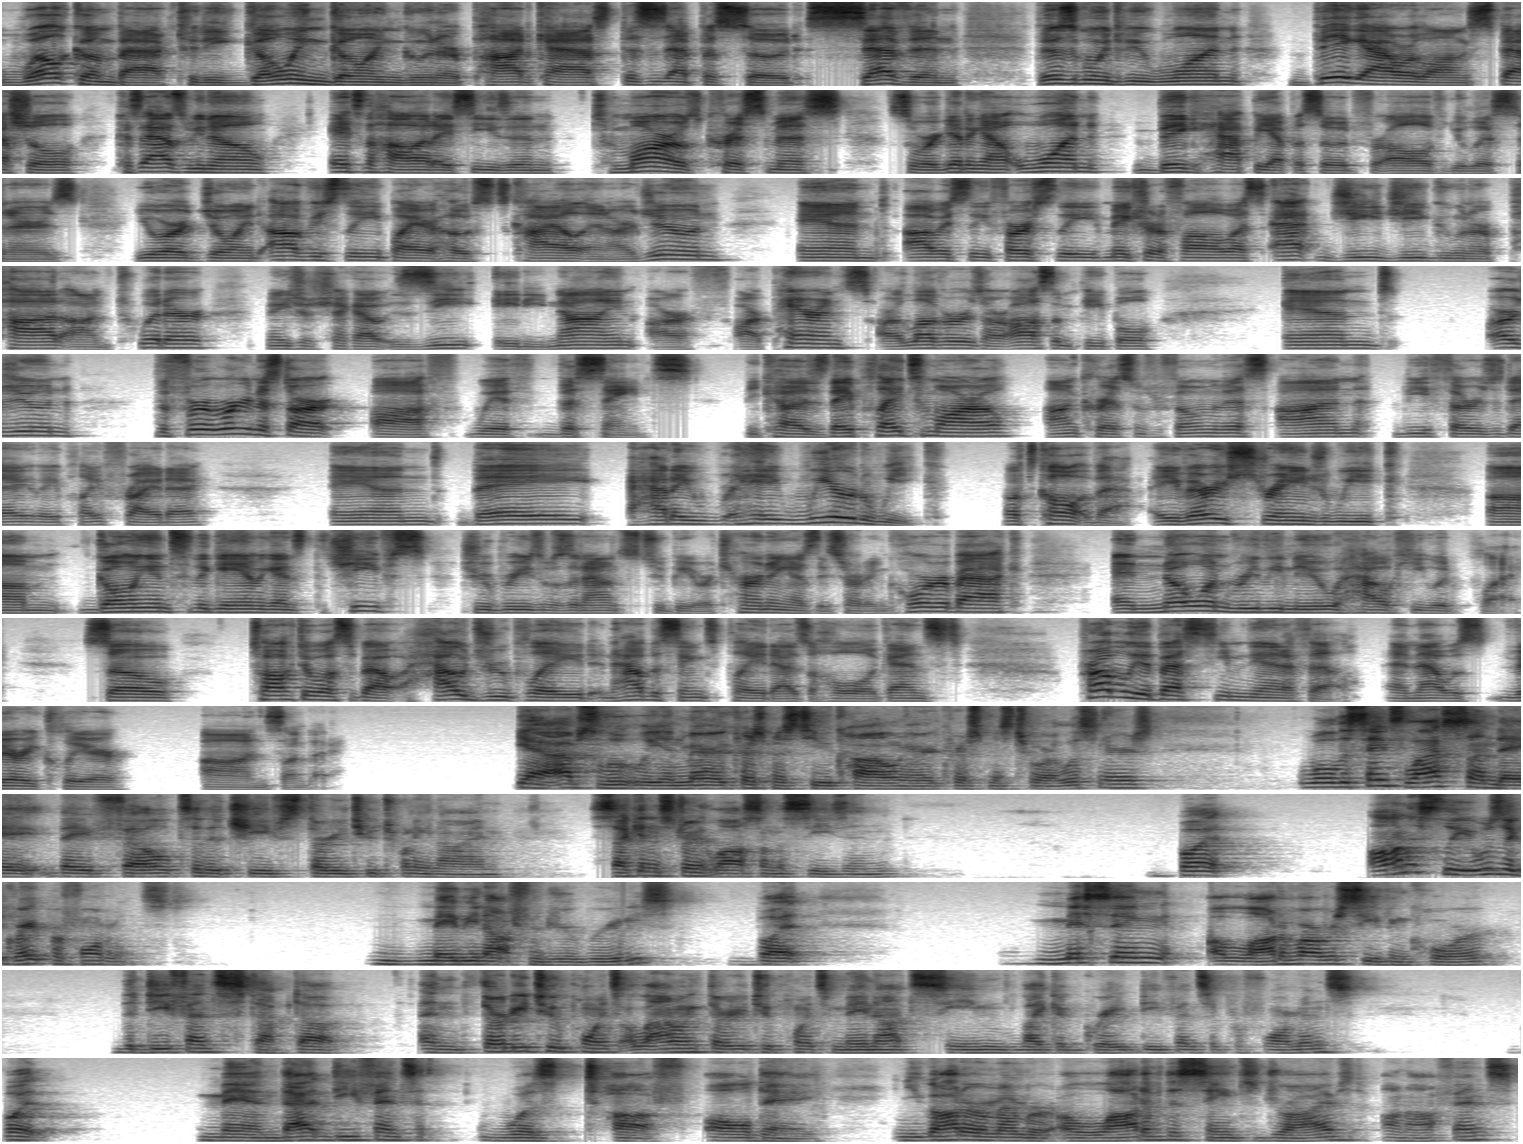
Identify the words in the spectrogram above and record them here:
Welcome back to the Going Going Gooner podcast. This is episode seven. This is going to be one big hour long special because, as we know, it's the holiday season. Tomorrow's Christmas. So, we're getting out one big happy episode for all of you listeners. You are joined, obviously, by our hosts, Kyle and Arjun. And obviously, firstly, make sure to follow us at GG Gooner Pod on Twitter. Make sure to check out Z89, our, our parents, our lovers, our awesome people. And Arjun, the first, we're going to start off with the Saints because they play tomorrow on Christmas. We're filming this on the Thursday. They play Friday, and they had a, a weird week. Let's call it that. A very strange week. Um, going into the game against the Chiefs, Drew Brees was announced to be returning as the starting quarterback, and no one really knew how he would play. So, talk to us about how Drew played and how the Saints played as a whole against probably the best team in the NFL. And that was very clear on Sunday. Yeah, absolutely. And Merry Christmas to you, Kyle. Merry Christmas to our listeners. Well, the Saints last Sunday, they fell to the Chiefs 32 29, second straight loss on the season. But honestly, it was a great performance. Maybe not from Drew Brees, but missing a lot of our receiving corps, the defense stepped up and 32 points, allowing 32 points may not seem like a great defensive performance, but man, that defense was tough all day. And you got to remember, a lot of the Saints' drives on offense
